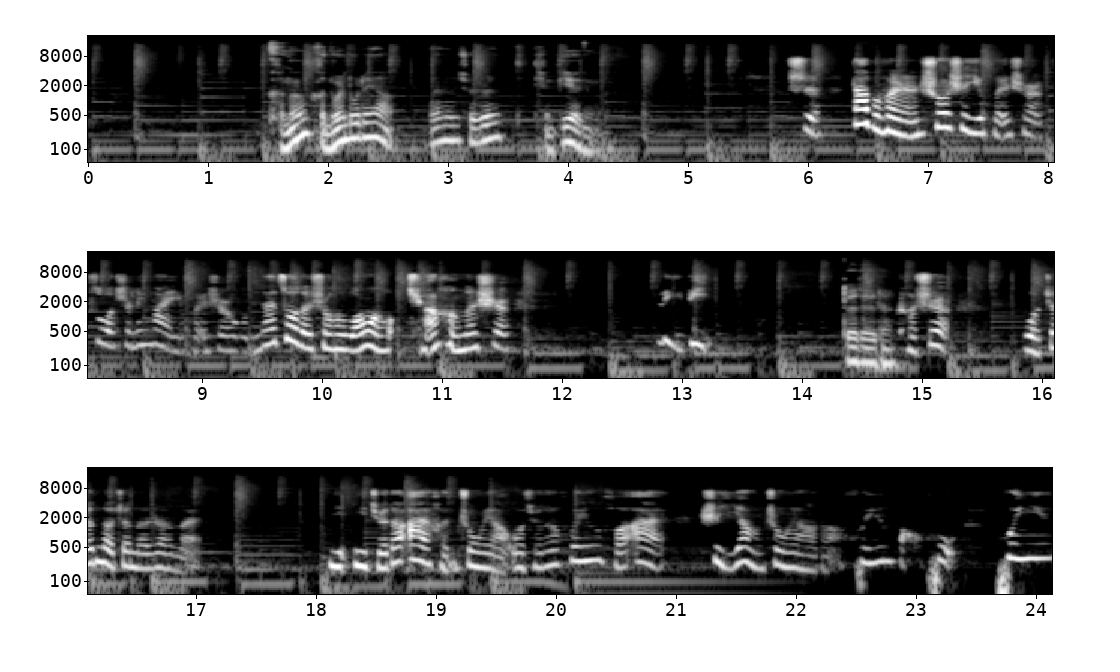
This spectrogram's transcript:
可能很多人都这样，但是确实挺别扭的。是，大部分人说是一回事儿，做是另外一回事儿。我们在做的时候，往往权衡的是利弊。对对对。可是，我真的真的认为，你你觉得爱很重要，我觉得婚姻和爱是一样重要的。婚姻保护，婚姻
